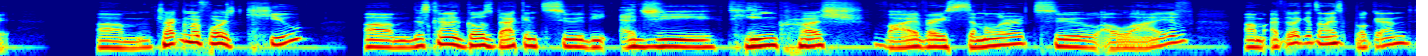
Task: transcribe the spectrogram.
Right. Um, track number four is Q. Um, this kind of goes back into the edgy teen crush vibe, very similar to Alive. Um, I feel like it's a nice bookend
